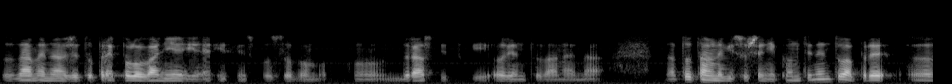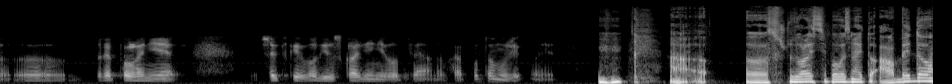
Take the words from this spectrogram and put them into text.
To znamená, že to prepolovanie je istým spôsobom drasticky orientované na, na totálne vysušenie kontinentu a pre, e, e, prepolenie všetkej vody, uskladnenie v oceánoch. A potom už je koniec. Uh-huh. A študovali ste povedzme aj to albedo,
